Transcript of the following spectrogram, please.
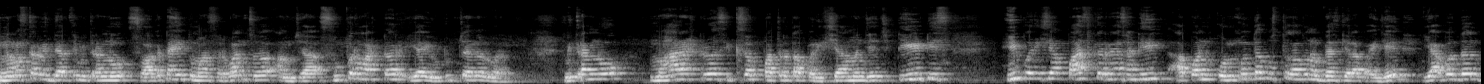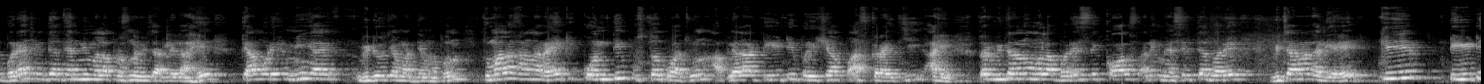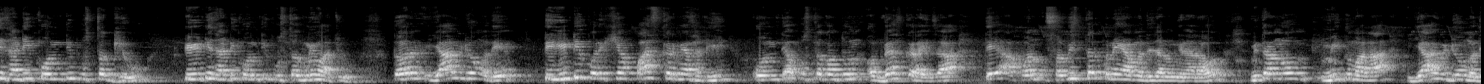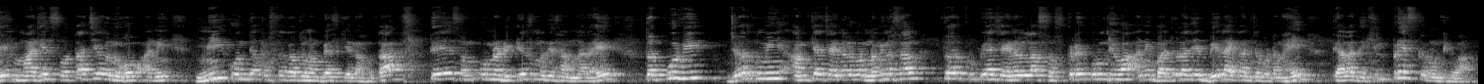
नमस्कार विद्यार्थी मित्रांनो स्वागत आहे तुम्हा सर्वांचं आमच्या सुपर मास्टर या यूट्यूब चॅनलवर मित्रांनो महाराष्ट्र शिक्षक पात्रता परीक्षा म्हणजेच टी ई टी ही परीक्षा पास करण्यासाठी आपण कोणकोणत्या पुस्तकातून अभ्यास केला पाहिजे याबद्दल बऱ्याच विद्यार्थ्यांनी मला प्रश्न विचारलेला आहे. त्यामुळे मी या व्हिडिओच्या माध्यमातून तुम्हाला सांगणार आहे की कोणती पुस्तक वाचून आपल्याला टी ई टी परीक्षा पास करायची आहे. तर मित्रांनो मला बरेचसे कॉल्स आणि मेसेज त्याद्वारे विचारणा झाली आहे की टी ई टीसाठी कोणती पुस्तक घेऊ? टी ई टीसाठी कोणती पुस्तक मी वाचू? तर या व्हिडिओमध्ये टी ई टी परीक्षा पास करण्यासाठी कोणत्या पुस्तकातून अभ्यास करायचा ते आपण सविस्तरपणे यामध्ये जाणून घेणार आहोत. मित्रांनो मी तुम्हाला या व्हिडिओमध्ये माझे स्वतःचे अनुभव आणि मी कोणत्या पुस्तकातून अभ्यास केला होता ते संपूर्ण डिटेल्समध्ये सांगणार आहे. तत्पूर्वी जर तुम्ही आमच्या चॅनलवर नवीन असाल तर कृपया चॅनलला सबस्क्राईब करून ठेवा आणि बाजूला जे बेल आयकॉनचे बटन आहे त्याला देखील प्रेस करून ठेवा.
